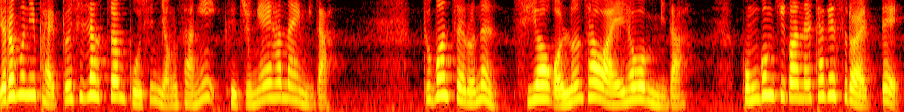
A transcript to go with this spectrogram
여러분이 발표 시작 전 보신 영상이 그 중에 하나입니다. 두 번째로는 지역 언론사와의 협업입니다. 공공기관을 타겟으로 할 때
